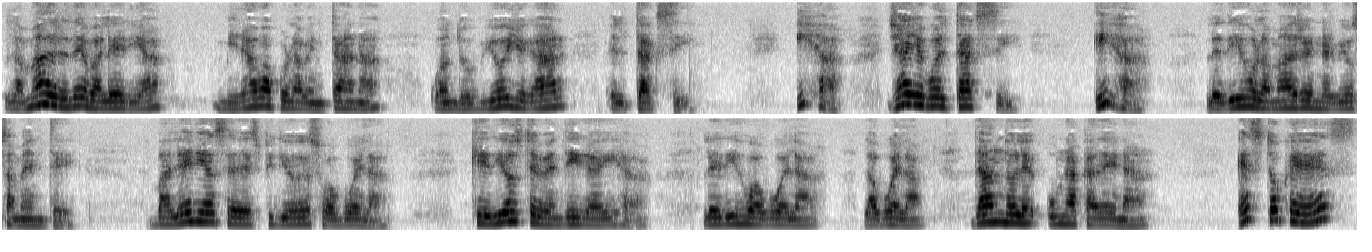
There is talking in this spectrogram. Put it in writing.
La madre de Valeria miraba por la ventana cuando vio llegar el taxi. Hija, ya llegó el taxi. Hija, le dijo la madre nerviosamente. Valeria se despidió de su abuela. Que Dios te bendiga, hija, le dijo abuela, la abuela dándole una cadena. ¿Esto qué es?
